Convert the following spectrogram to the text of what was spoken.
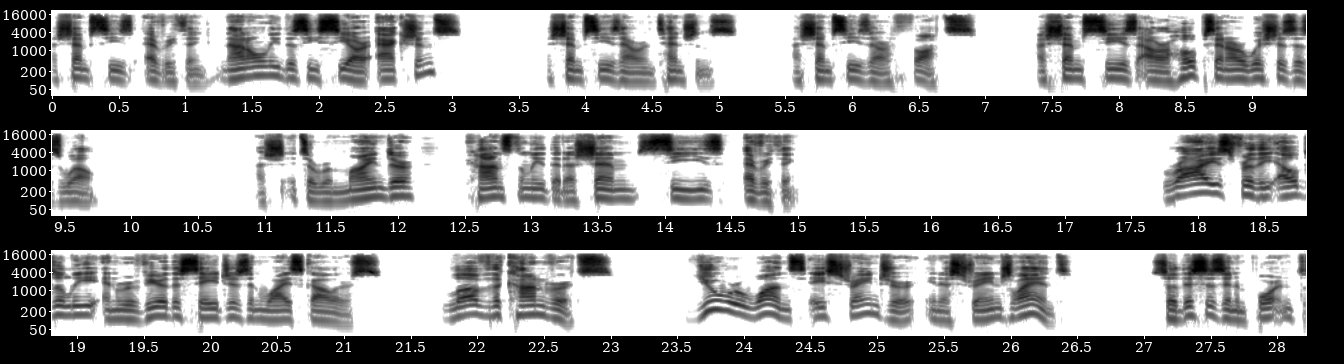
Hashem sees everything. Not only does he see our actions, Hashem sees our intentions. Hashem sees our thoughts. Hashem sees our hopes and our wishes as well. It's a reminder constantly that Hashem sees everything. Rise for the elderly and revere the sages and wise scholars. Love the converts. You were once a stranger in a strange land. So, this is an important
